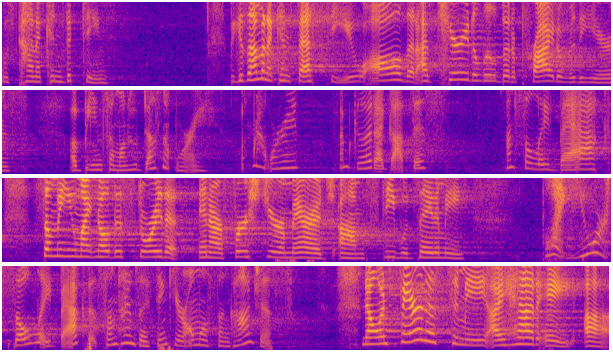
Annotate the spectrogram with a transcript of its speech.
was kind of convicting. Because I'm going to confess to you all that I've carried a little bit of pride over the years of being someone who doesn't worry. I'm not worried. I'm good. I got this. I'm so laid back. Some of you might know this story that in our first year of marriage, um, Steve would say to me, Boy, you are so laid back that sometimes I think you're almost unconscious. Now, in fairness to me, I had a, uh,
